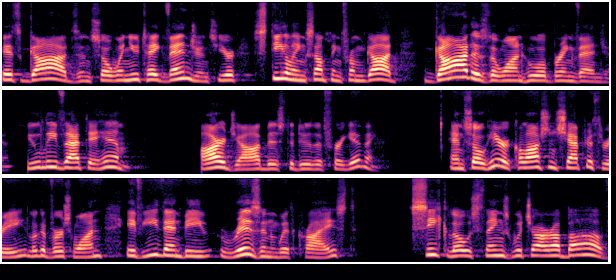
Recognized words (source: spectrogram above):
It's God's. And so when you take vengeance, you're stealing something from God. God is the one who will bring vengeance. You leave that to Him. Our job is to do the forgiving. And so here, Colossians chapter 3, look at verse 1. If ye then be risen with Christ, seek those things which are above,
